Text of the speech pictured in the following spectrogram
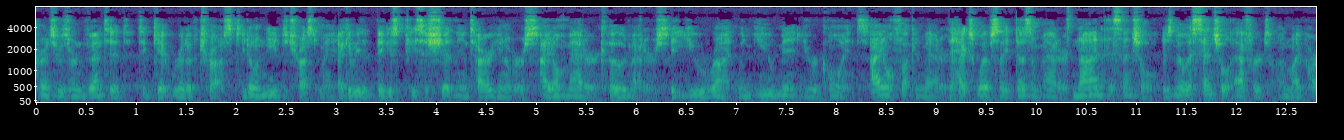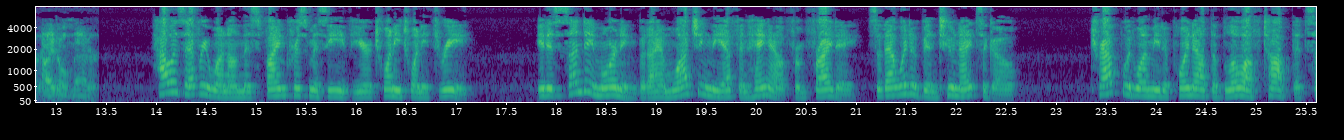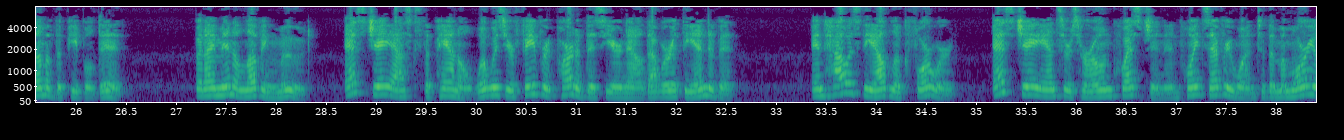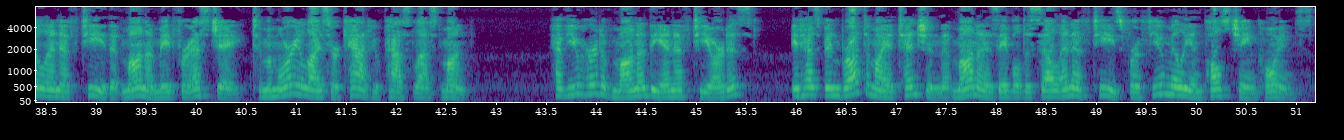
Cryptocurrencies were invented to get rid of trust. You don't need to trust me. I could be the biggest piece of shit in the entire universe. I don't matter. Code matters. That you run when you mint your coins. I don't fucking matter. The Hex website doesn't matter. It's non-essential. There's no essential effort on my part. I don't matter. How is everyone on this fine Christmas Eve year 2023? It is Sunday morning, but I am watching the effin' hangout from Friday, so that would have been two nights ago. Trap would want me to point out the blow off top that some of the people did. But I'm in a loving mood. SJ asks the panel what was your favorite part of this year now that we're at the end of it? And how is the outlook forward? SJ answers her own question and points everyone to the memorial NFT that Mana made for SJ to memorialize her cat who passed last month. Have you heard of Mana the NFT artist? It has been brought to my attention that Mana is able to sell NFTs for a few million Pulse Chain coins.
